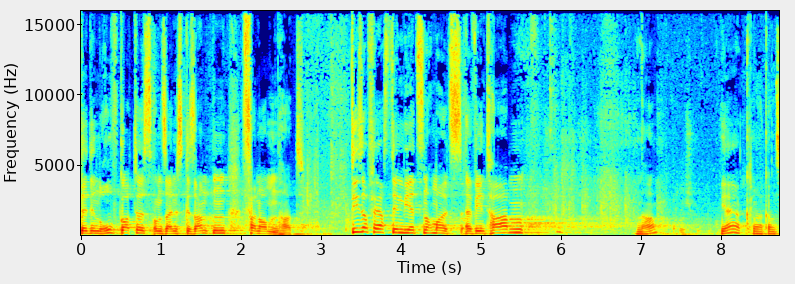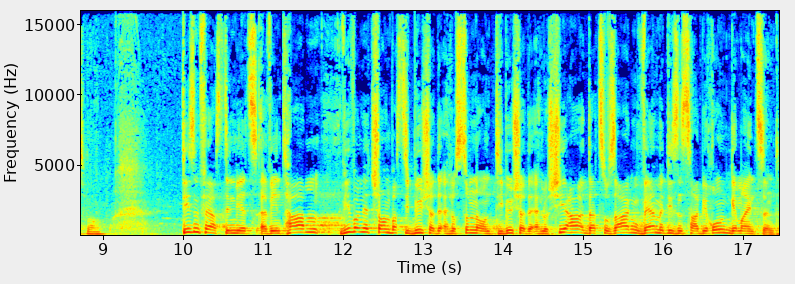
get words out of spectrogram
der den Ruf Gottes und seines Gesandten vernommen hat. Dieser Vers, den wir jetzt nochmals erwähnt haben, na? Ja, ja, klar, ganz genau. Diesen Vers, den wir jetzt erwähnt haben, wir wollen jetzt schauen, was die Bücher der Ahlus Sunnah und die Bücher der Ahlus Shia dazu sagen, wer mit diesen Sabirun gemeint sind.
